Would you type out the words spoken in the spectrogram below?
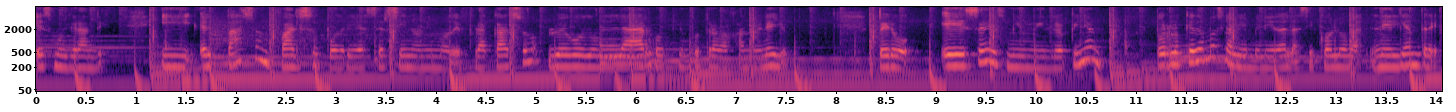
es muy grande y el paso en falso podría ser sinónimo de fracaso luego de un largo tiempo trabajando en ello. Pero esa es mi humilde opinión, por lo que damos la bienvenida a la psicóloga Nelly Andrea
